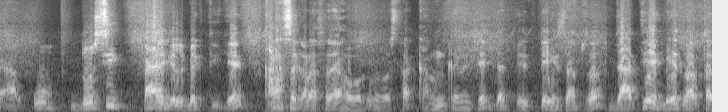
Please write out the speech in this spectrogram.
आ ओ दोषी पायल गेल व्यक्ति के कड़ा से कड़ा सजा होबे के व्यवस्था कानून केने छै हिसाब से जातीय भेदभाव तथा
